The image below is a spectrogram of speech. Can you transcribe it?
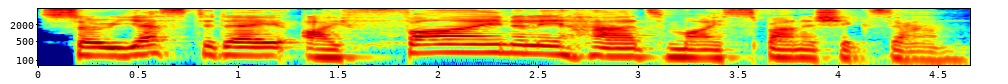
So, yesterday I finally had my Spanish exam.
